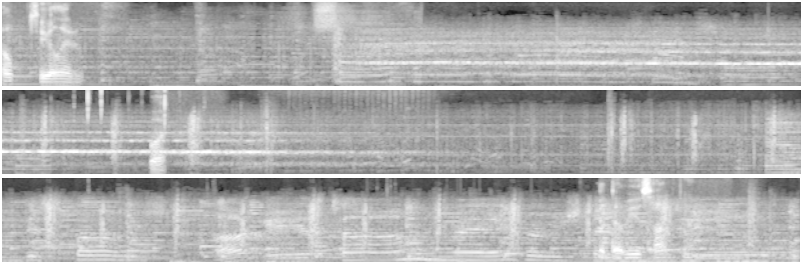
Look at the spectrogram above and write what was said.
Oh, see you later. What? Song, bro.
